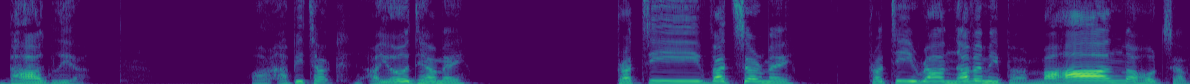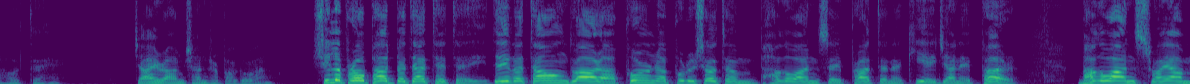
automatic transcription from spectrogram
भाग लिया और अभी तक अयोध्या में प्रति वत्सर में प्रति राम नवमी पर महान महोत्सव होते हैं जय रामचंद्र भगवान शिल प्रभुपाद बताते थे देवताओं द्वारा पूर्ण पुरुषोत्तम भगवान से प्रार्थना किए जाने पर भगवान स्वयं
